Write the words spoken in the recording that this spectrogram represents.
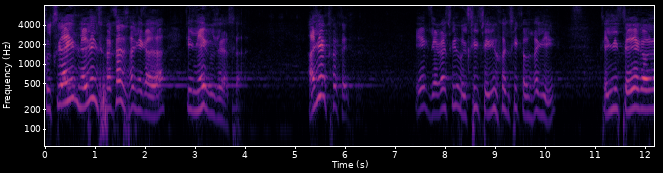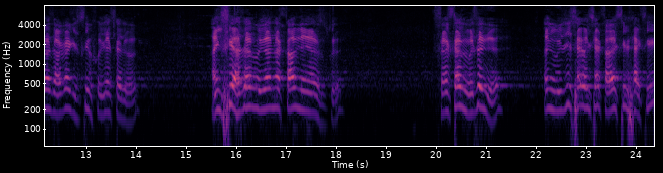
कुठलाही नवीन प्रकल्प निघाला की ने गुजरातला. अनेक होते. एक जगाची ओळखी टेलिफोनची कंपनी त्यांनी तळेगावला जागा घेतली पुण्याच्या जवळ ऐंशी हजार मुलांना काम देणार होतं. सरकार बदललं आणि मोदी साहेबांच्या काळाची फॅक्टरी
